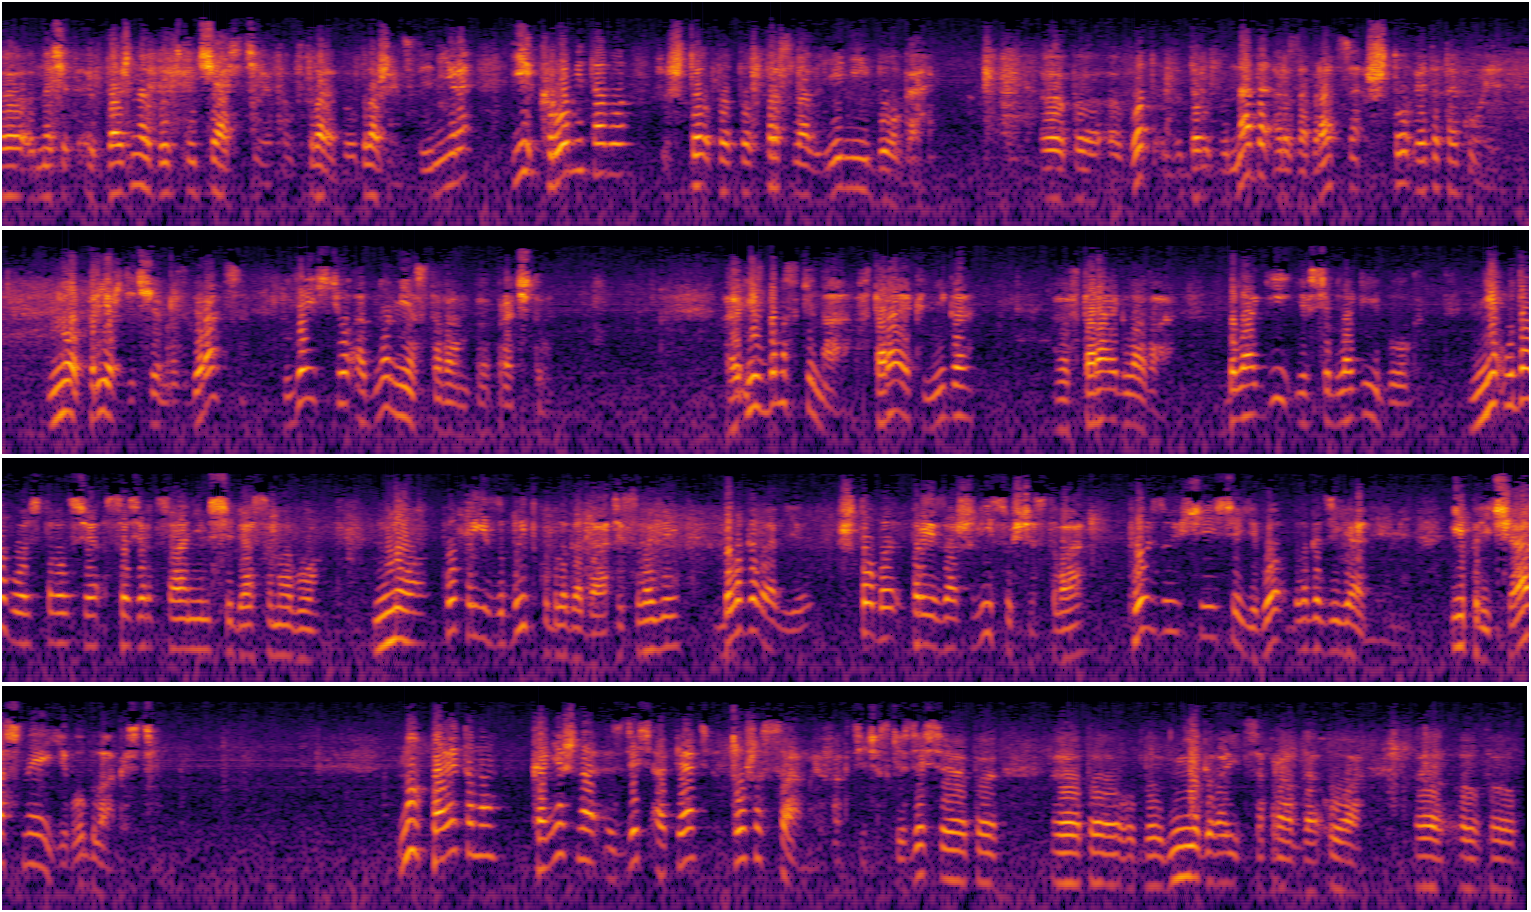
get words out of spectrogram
Э, значит, должно быть участие в блаженстве мира, и, кроме того, что в прославлении Бога. Э, вот надо разобраться, что это такое. Но прежде чем разбираться, я еще одно место вам прочту. Из Дамаскина, вторая книга, вторая глава. «Благий и всеблагий Бог, не удовольствовался созерцанием себя самого, но по преизбытку благодати своей благоволил, чтобы произошли существа, пользующиеся его благодеяниями и причастные его благости. Ну, поэтому, конечно, здесь опять то же самое фактически. Здесь э, по, э, по, не говорится, правда, о Э,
